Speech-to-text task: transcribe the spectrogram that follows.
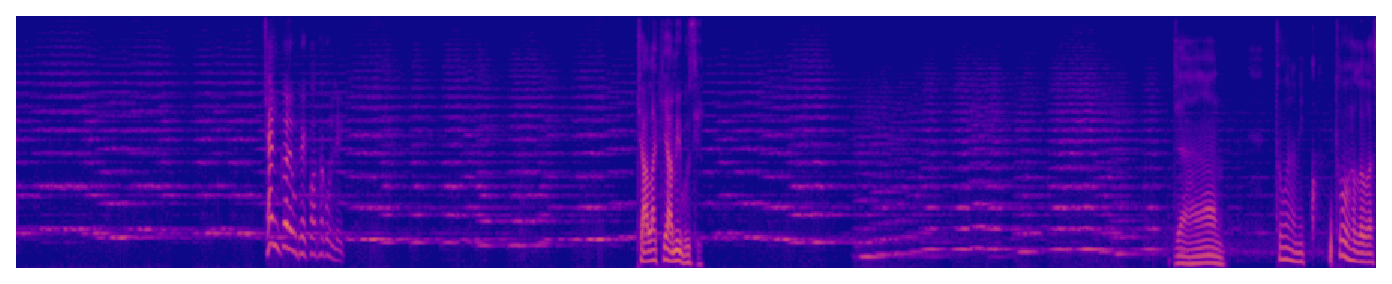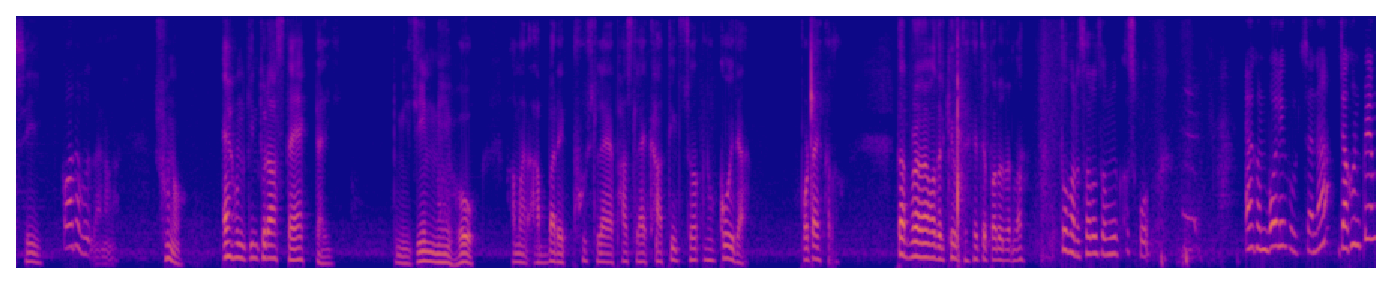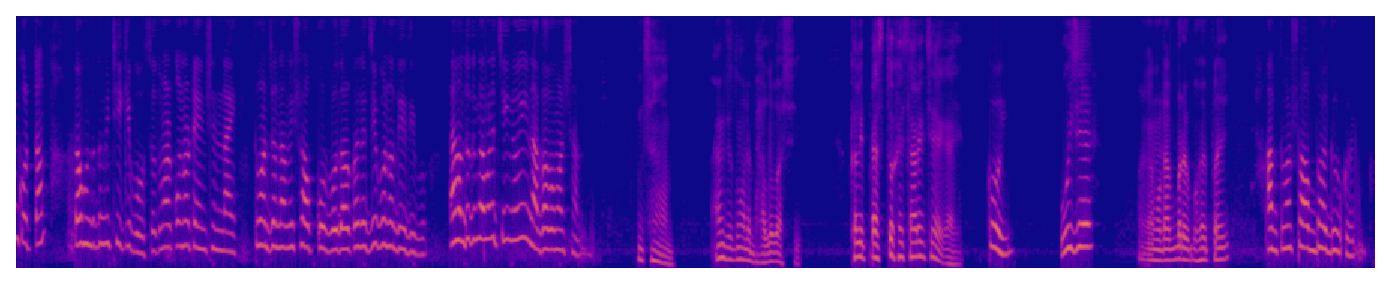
ছ্যান করে উঠে কথা বললি চালাকি আমি বুঝি। জান তোমার আমি কত ভালোবাসি। কথা বলবে না। শোনো এখন কিন্তু রাস্তা একটাই। তুমি যেমনি হোক আমার আব্বারে ফুসলায় ফাসলায় খাতির যত্ন কইরা পটায় ফেলো। তারপর আমাদের কেউ দেখাতে পারবে না। তোমার ছাড়া তো আমি বাঁচবো। এখন বলি ফুটছে না যখন প্রেম করতাম তখন তো তুমি ঠিকই বলছো তোমার কোনো টেনশন নাই তোমার জন্য আমি সব করব দরকার হলে জীবনও দিয়ে দিব। এখন তো তুমি আমার চিনোই না বাবা মার সামনে। জান আমি তো তোমার ভালোবাসি। খালি ব্যস্ত খাইছে আরেক জায়গায়। কই? ওই যে। আমার আব্বারে ভয় পাই। আমি তোমার সব ভাগ্য করে দেবো।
